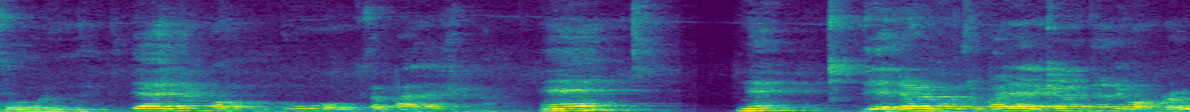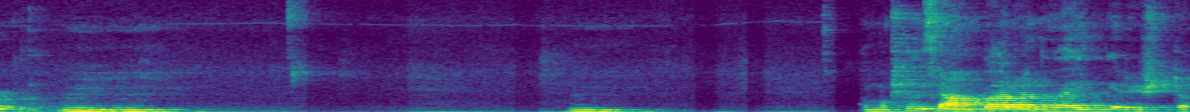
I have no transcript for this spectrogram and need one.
ചോറ്. നമുക്ക് സാമ്പാറാണ് ഭയങ്കര ഇഷ്ടം.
